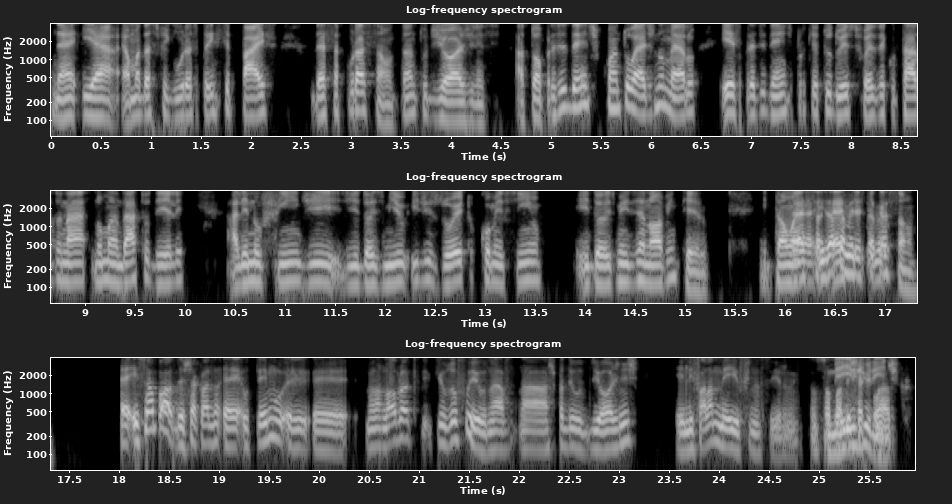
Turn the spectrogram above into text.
né? E é, é uma das figuras principais dessa apuração, tanto o Diógenes, atual presidente, quanto o Edno Melo, ex-presidente, porque tudo isso foi executado na, no mandato dele ali no fim de, de 2018, comecinho e 2019 inteiro. Então, essa, é, essa é a explicação. É, e só para deixar claro, é, o termo é, manobra que, que usou fui eu, na, na aspa do Diógenes, ele fala meio financeiro, né? Então, só meio jurídico, claro.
